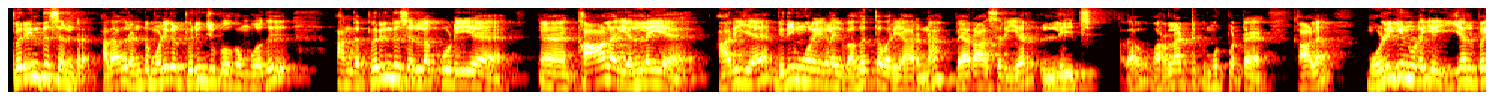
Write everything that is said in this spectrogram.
பிரிந்து சென்ற அதாவது ரெண்டு மொழிகள் பிரிஞ்சு போகும்போது அந்த பிரிந்து செல்லக்கூடிய கால எல்லையை அறிய விதிமுறைகளை வகுத்தவர் யாருன்னா பேராசிரியர் லீச். அதாவது வரலாற்றுக்கு முற்பட்ட கால மொழியினுடைய இயல்பை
